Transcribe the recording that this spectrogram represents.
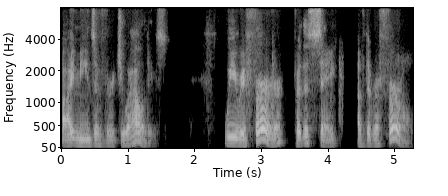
by means of virtualities. We refer for the sake of the referral.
